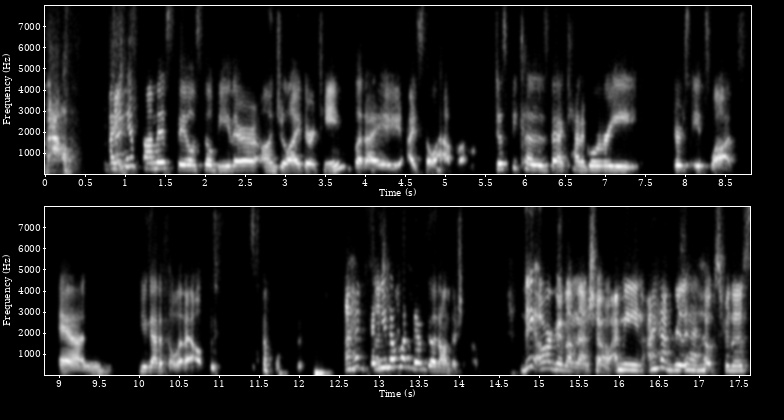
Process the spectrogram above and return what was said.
Wow. I can't promise they'll still be there on July 13th, but I I still have them just because that category there's eight slots and you got to fill it out. So, I had, and you know what? They're good on the show. They are good on that show. I mean, I had really high hopes for this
